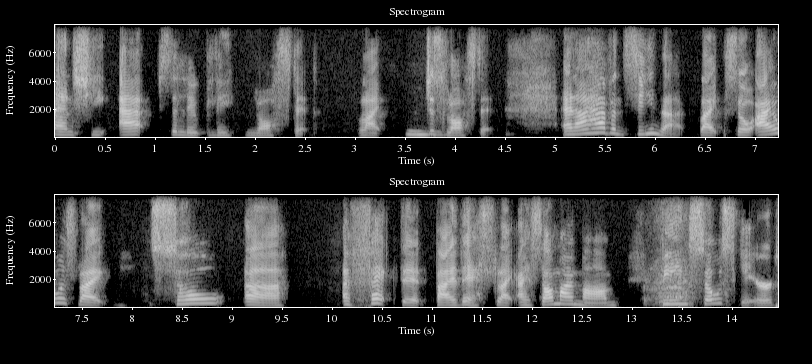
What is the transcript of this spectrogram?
and she absolutely lost it, like mm-hmm. just lost it. And I haven't seen that, like so. I was like so uh, affected by this. Like I saw my mom being so scared,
